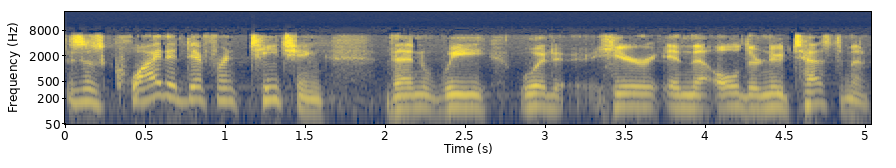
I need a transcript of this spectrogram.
This is quite a different teaching than we would hear in the older New Testament.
